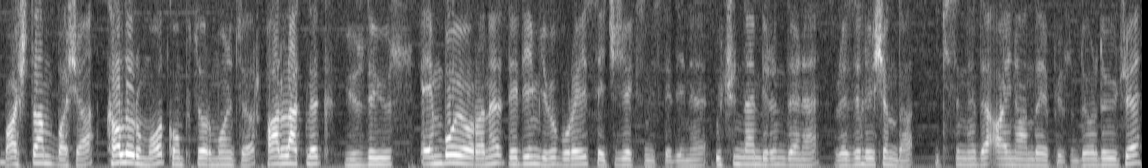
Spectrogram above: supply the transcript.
baştan başa Color Mode, Computer Monitor, parlaklık %100, en boy oranı dediğim gibi burayı seçeceksin istediğini. Üçünden birini dene. Resolution da ikisini de aynı anda yapıyorsun. 4'e 3'e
